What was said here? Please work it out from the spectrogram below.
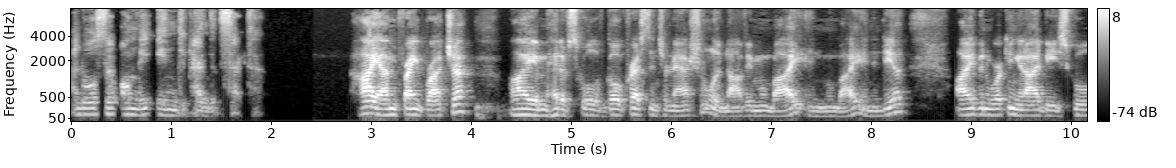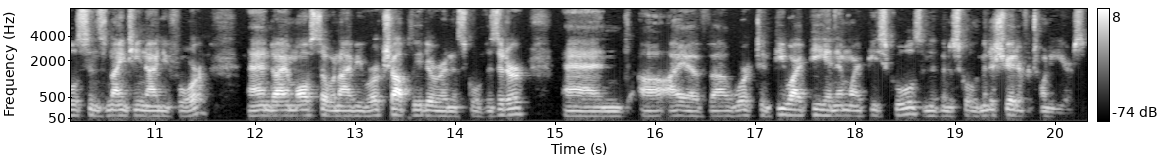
and also on the independent sector. Hi, I'm Frank Bracha. I am head of school of Goldcrest International in Navi Mumbai in Mumbai in India. I've been working in IB schools since 1994 and I am also an IB workshop leader and a school visitor. And uh, I have uh, worked in PYP and MYP schools and have been a school administrator for 20 years.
